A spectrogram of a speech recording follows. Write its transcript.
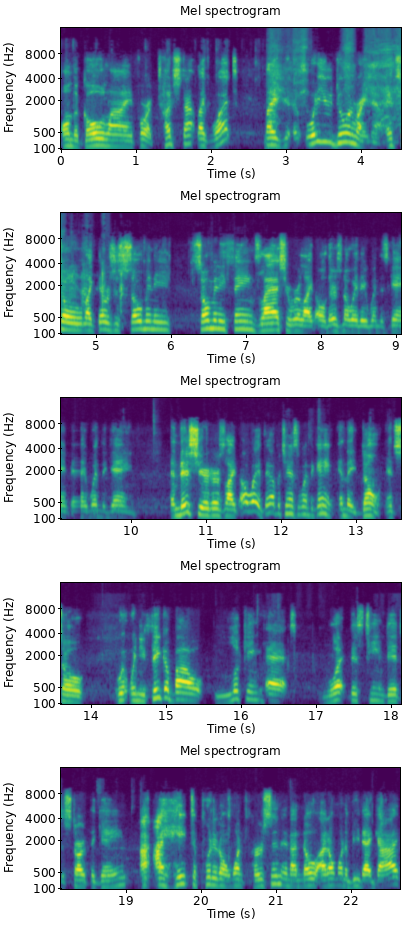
on the goal line for a touchdown. Like what? Like what are you doing right now? And so like there was just so many so many things last year where like, oh, there's no way they win this game and they win the game. And this year there's like, oh wait, they have a chance to win the game and they don't. And so when, you think about looking at what this team did to start the game, I, I hate to put it on one person, and I know I don't want to be that guy,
